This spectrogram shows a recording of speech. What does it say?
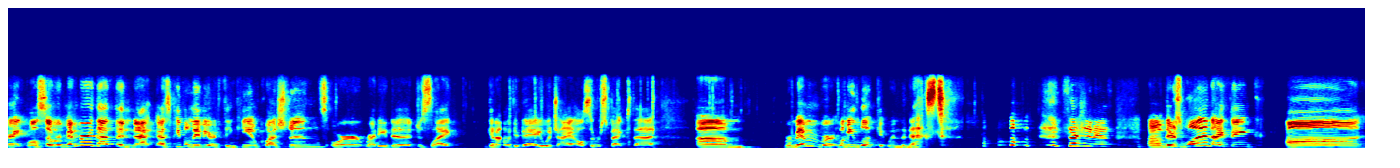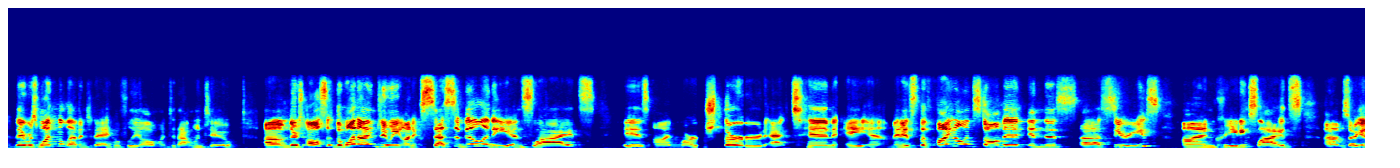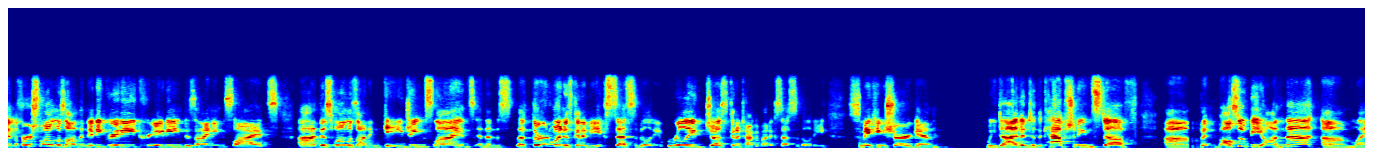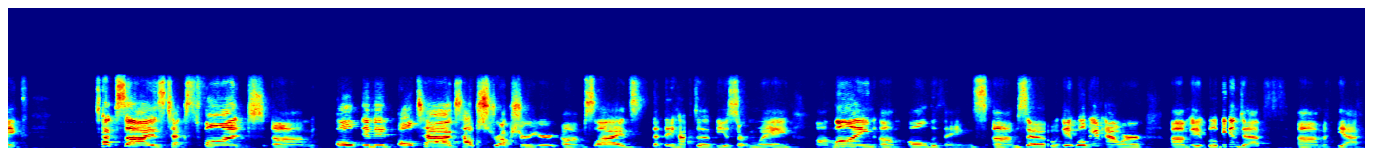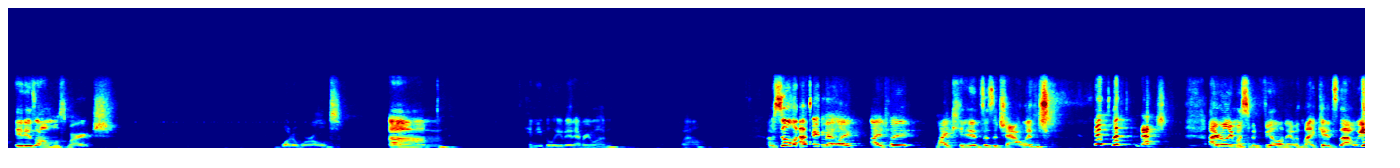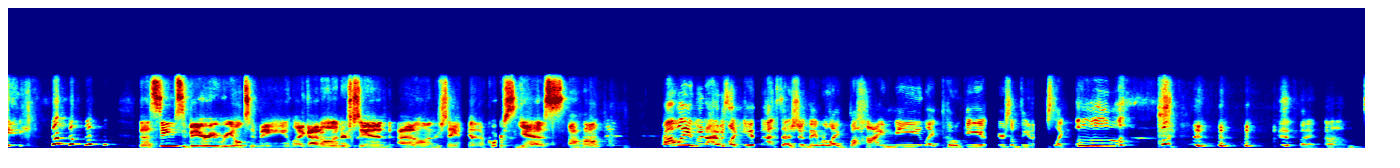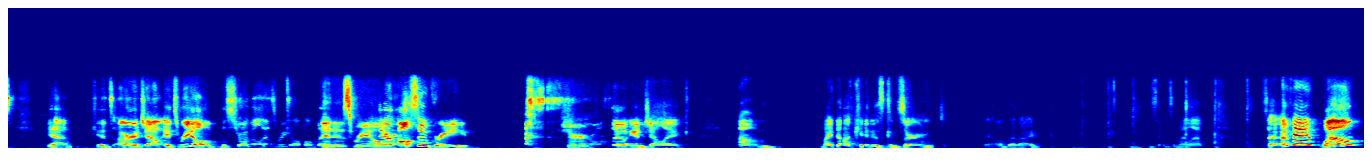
Great. Well, so remember that the next, as people maybe are thinking of questions or ready to just like get on with your day, which I also respect that. Um, remember, let me look at when the next session is. Um, there's one, I think, uh, there was one in 11 today. Hopefully y'all went to that one too. Um, there's also the one I'm doing on accessibility and slides is on March 3rd at 10 a.m. And it's the final installment in this uh, series on creating slides. Um, so again, the first one was on the nitty gritty, creating, designing slides. Uh, this one was on engaging slides. And then the, the third one is gonna be accessibility. We're really just gonna talk about accessibility. So making sure, again, we dive into the captioning stuff, um, but also beyond that, um, like text size, text font, um, alt image, alt tags, how to structure your um, slides, that they have to be a certain way online, um, all the things. Um, so it will be an hour. Um, it will be in depth. Um, yeah, it is almost March. What a world. Um, can you believe it, everyone? Wow. I'm still laughing that like I put my kids as a challenge. I really must have been feeling it with my kids that week. that seems very real to me. Like I don't understand. I don't understand. Of course, yes. Uh-huh. Probably when I was like in that session, they were like behind me, like poking at me or something, and I was just like, oh. but um, yeah kids are a challenge. It's real. The struggle is real. It is real. They're also great. Sure. they're also angelic. Um, my dog kid is concerned now that I his head's in my lap. So okay, well,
